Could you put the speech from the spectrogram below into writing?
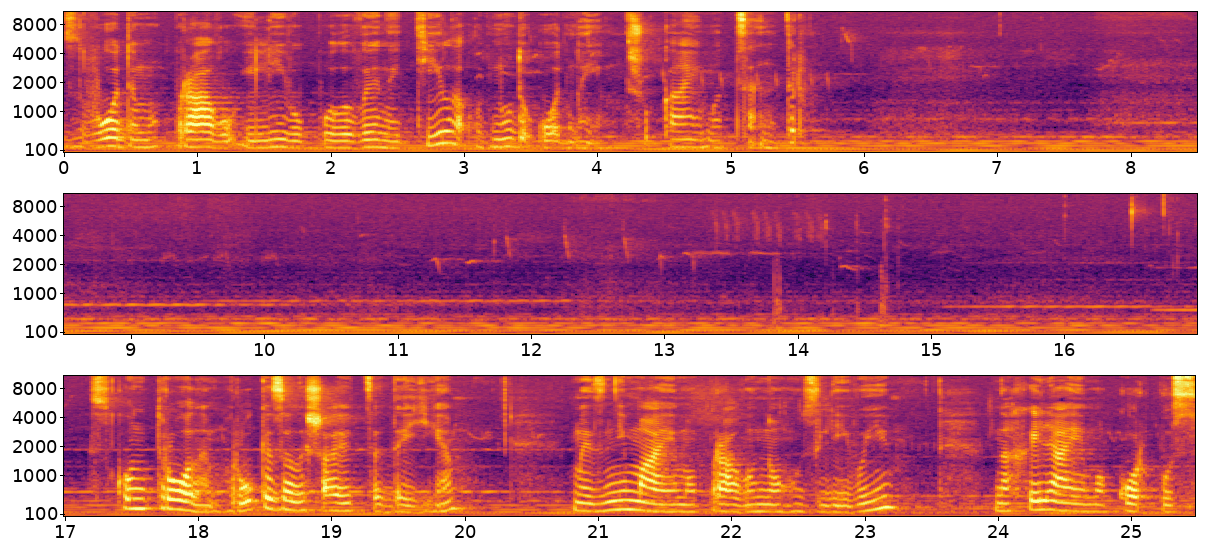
Зводимо праву і ліву половини тіла одну до одної. Шукаємо центр. Контролем руки залишаються де є. Ми знімаємо праву ногу з лівої, нахиляємо корпус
